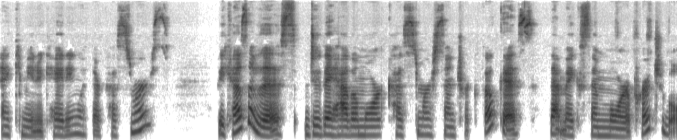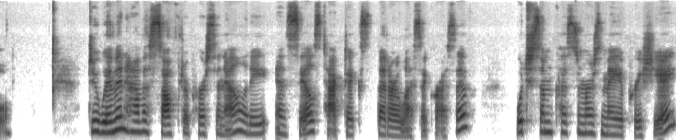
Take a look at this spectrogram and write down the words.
and communicating with their customers? Because of this, do they have a more customer centric focus that makes them more approachable? Do women have a softer personality and sales tactics that are less aggressive, which some customers may appreciate?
